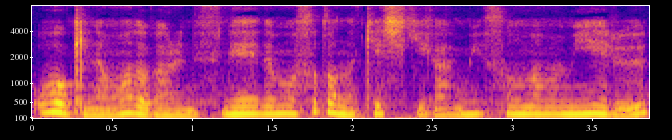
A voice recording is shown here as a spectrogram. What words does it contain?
大きな窓があるんですね。でも外の景色がそのまま見える。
